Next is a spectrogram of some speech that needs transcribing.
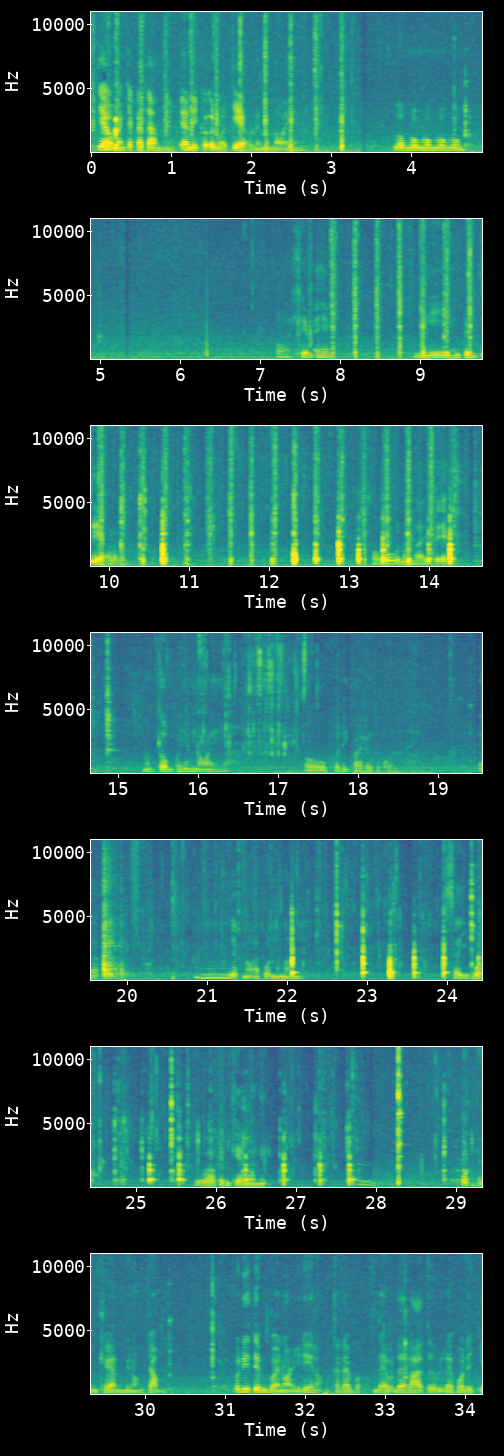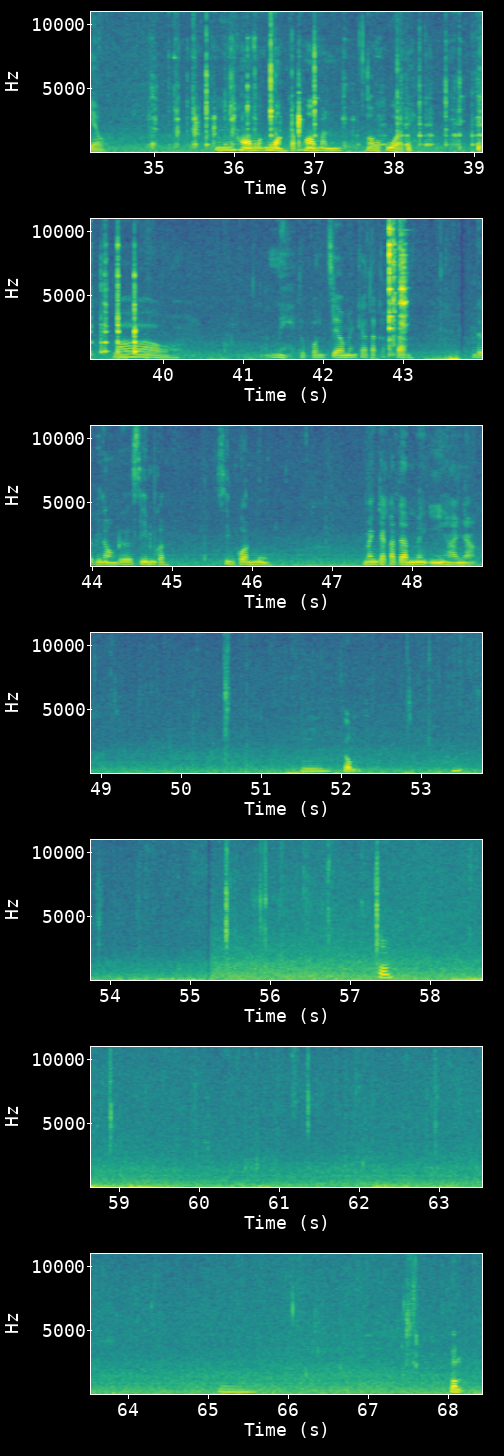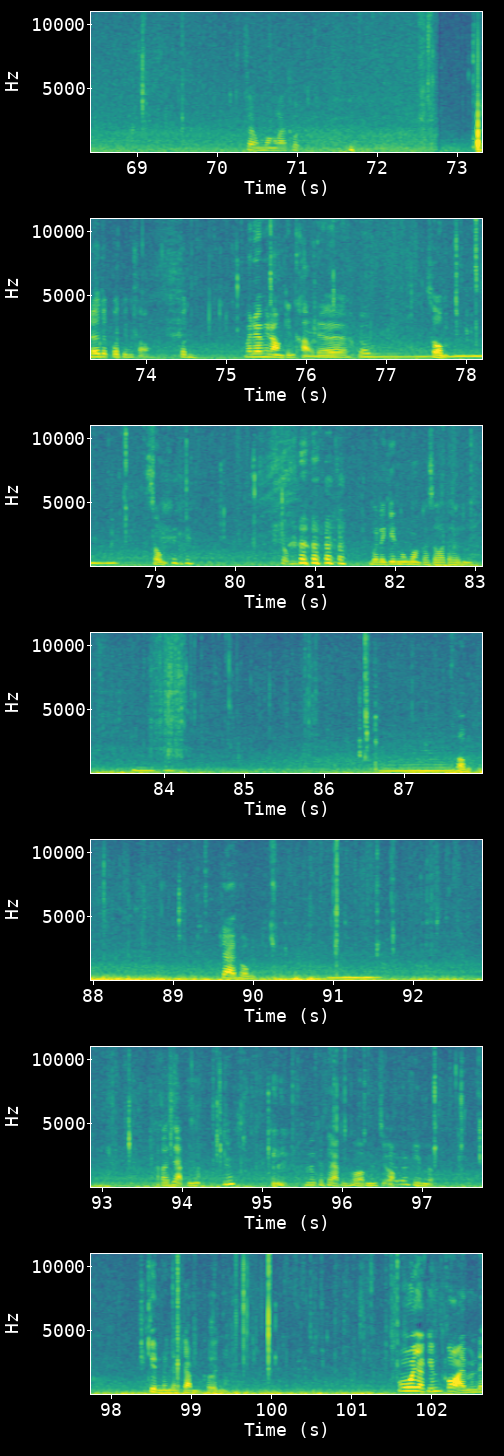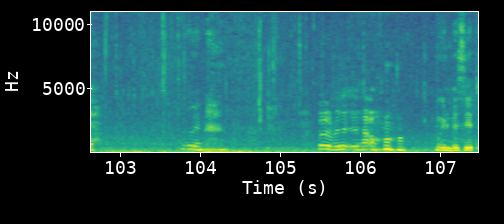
แจวแมงจักระจันอันนี้เขาเอิ้นว่าแจวเลยมันน้อยแฮงลมลมลมลมลมโอ้ยเค็มเอง นี่มันเป็นแจวแล้วโอ้ น้ำลายแตก น้ำต้มก็ยังหน่อย โอ้พอดีไปเลยทุกคนแซ่บอืมอยากหน่อยพดน้ำน้ำใส่อีกบ่หรือว่าเอาแขนๆแล้วนี่ ปนแขนๆมีน้องจำพอดีเต็มถ้วยหน่อยอยู่ดิเนาะก็ได้บ่ได้ได้ลายเติบอยู่ได้พอได้แจวหอมหมักม่วงกับหอมมันงอขัวเด้ว้าวนี่ทุกคนแจวแมงกะตะกักสันเด้อพี่น้องเด้อซิมก่อนซิมก่อนหมูแมงจักระจันแมงอีหายากอืมสม มใส่หมองลายพดเดี๋ยวจะกดกินของคนมาเด้อพี่น้องกินข้าวเด้อสมสมสมบ่ได้กินมะม่วงกระซอแต่เฮิงเลยสมแจ่สมแล้วก็แซ่บเนาะมันก็แซ่บพอมันจะออกกินแบบ กินมันจะจำเพิ่นเนาะโอ้ยอยากกินก้อยมันเด้อื่นอื่นไม่ใช่เอามื่นไปซิด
